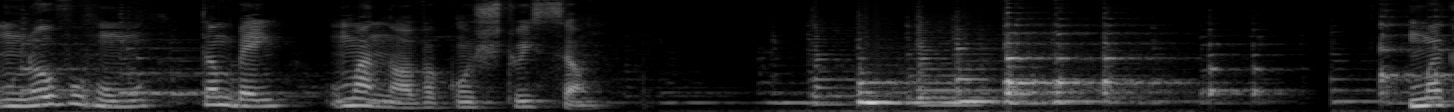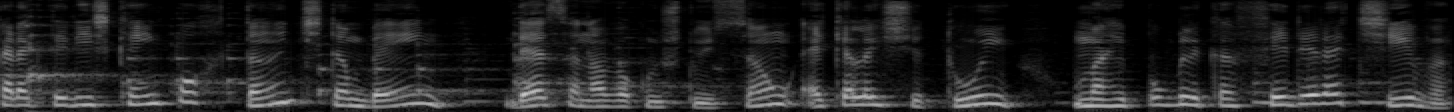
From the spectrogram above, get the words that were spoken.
um novo rumo, também uma nova Constituição. Uma característica importante também dessa nova Constituição é que ela institui uma república federativa.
